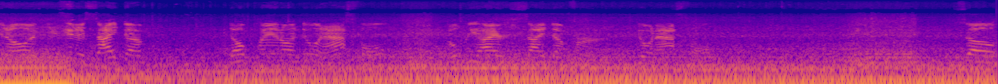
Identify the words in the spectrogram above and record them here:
You know, if you get a side dump don't plan on doing asphalt. Nobody hires a side dump for doing asphalt. So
